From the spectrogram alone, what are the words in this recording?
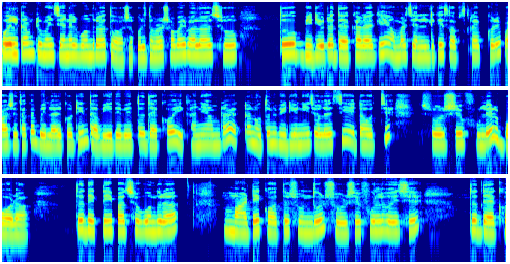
ওয়েলকাম টু মাই চ্যানেল বন্ধুরা। তো আশা করি তোমরা সবাই ভালো আছো। তো ভিডিওটা দেখার আগে আমার চ্যানেলটিকে সাবস্ক্রাইব করে পাশে থাকা বেল আইকনটি দাবিয়ে দেবে। তো দেখো, এখানে আমরা একটা নতুন ভিডিও নিয়ে চলে এসেছি। এটা হচ্ছে সর্ষে ফুলের বড়া। তো দেখতেই পাচ্ছ বন্ধুরা, মাঠে কত সুন্দর সর্ষে ফুল হয়েছে। তো দেখো,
